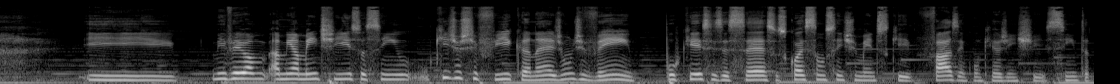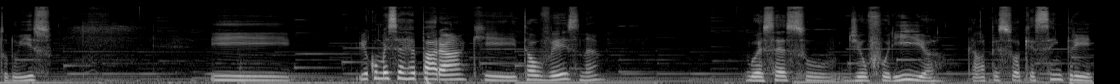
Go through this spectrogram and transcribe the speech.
e me veio à minha mente isso assim, o que justifica, né? De onde vem? por que esses excessos, quais são os sentimentos que fazem com que a gente sinta tudo isso. E eu comecei a reparar que talvez, né, o excesso de euforia, aquela pessoa que é sempre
